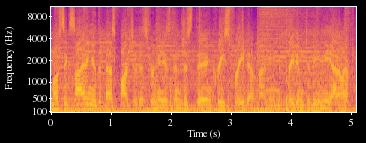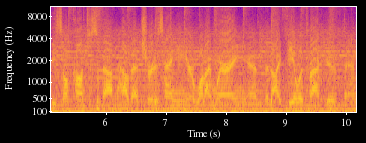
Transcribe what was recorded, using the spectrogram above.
most exciting or the best parts of this for me has been just the increased freedom. I mean, the freedom to be me. I don't have to be self-conscious about how that shirt is hanging or what I'm wearing and that I feel attractive and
